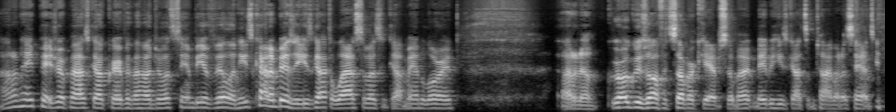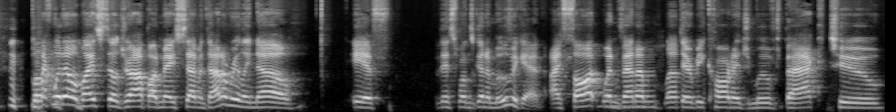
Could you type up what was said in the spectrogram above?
I don't hate Pedro Pascal Kraven the Hunter. Let's see him be a villain. He's kind of busy. He's got The Last of Us. He's got Mandalorian. I don't know. Grogu's off at summer camp, so maybe he's got some time on his hands. Black Widow might still drop on May 7th. I don't really know if this one's going to move again. I thought when Venom Let There Be Carnage moved back to,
